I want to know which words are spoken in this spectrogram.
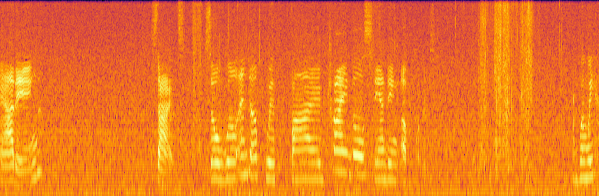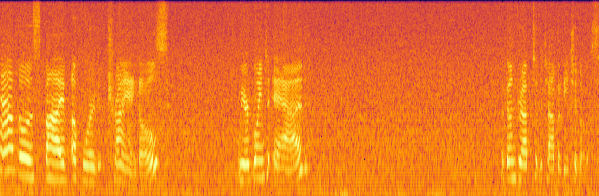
adding sides. So we'll end up with five triangles standing upwards. When we have those five upward triangles, we are going to add gumdrop to the top of each of those.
